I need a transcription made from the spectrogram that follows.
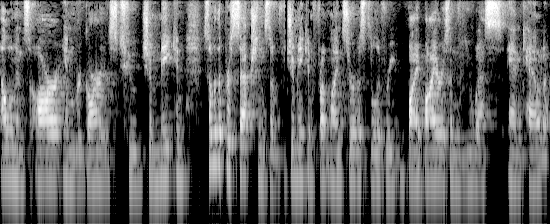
elements are in regards to Jamaican, some of the perceptions of Jamaican frontline service delivery by buyers in the US and Canada.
